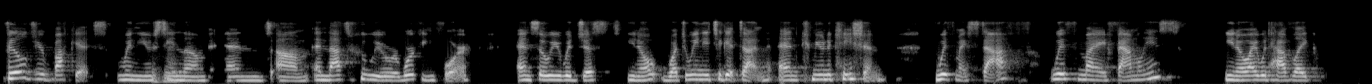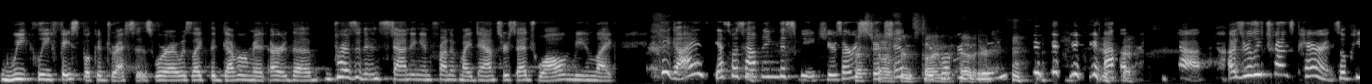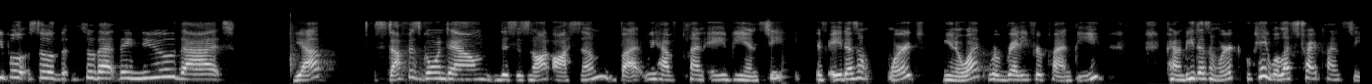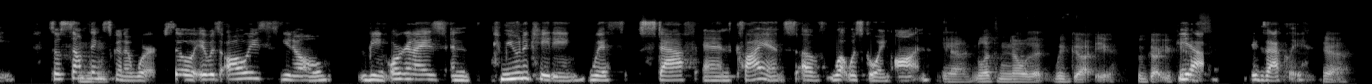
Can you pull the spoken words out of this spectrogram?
filled your bucket when you've mm-hmm. seen them and um, and that's who we were working for and so we would just you know what do we need to get done and communication with my staff with my families you know, I would have like weekly Facebook addresses where I was like the government or the president standing in front of my dancer's edge wall and being like, "Hey guys, guess what's happening this week? Here's our Press restrictions." Time with Heather. yeah. yeah, yeah. I was really transparent, so people, so th- so that they knew that, yep, stuff is going down. This is not awesome, but we have Plan A, B, and C. If A doesn't work, you know what? We're ready for Plan B. Plan B doesn't work. Okay, well, let's try Plan C. So something's mm-hmm. going to work. So it was always, you know, being organized and communicating with staff and clients of what was going on. Yeah, let them know that we've got you. We've got your kids. Yeah, exactly. Yeah.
